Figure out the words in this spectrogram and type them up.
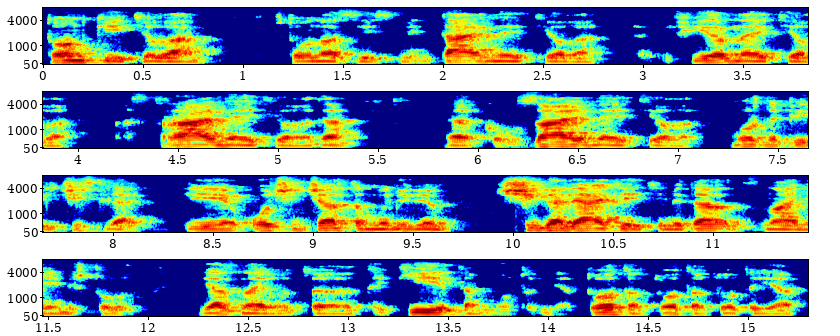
тонкие тела, что у нас есть ментальное тело, эфирное тело, астральное тело, да, э, каузальное тело. Можно перечислять. И очень часто мы любим щеголять этими да, знаниями, что вот я знаю вот э, такие, там вот у меня то-то, то-то, то-то, я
